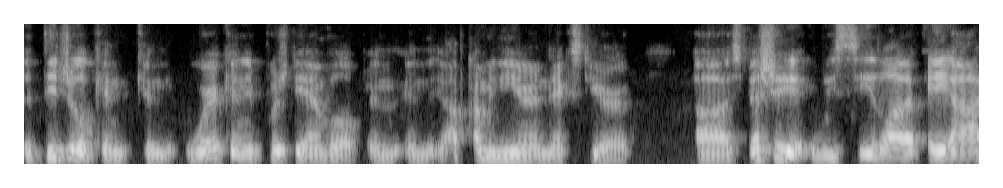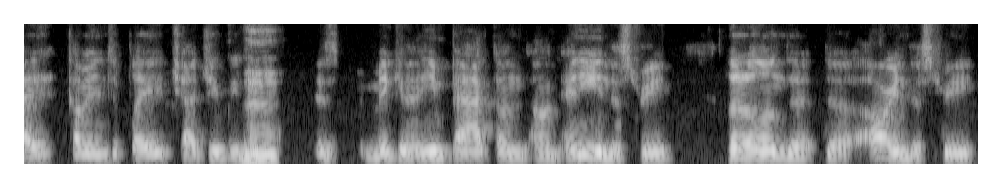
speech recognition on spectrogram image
the digital can can where can it push the envelope in, in the upcoming year and next year? Uh, especially, we see a lot of AI coming into play. ChatGPT mm-hmm. is making an impact on on any industry, let alone the, the our industry.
